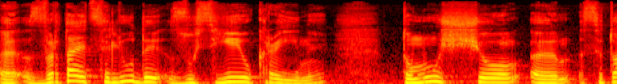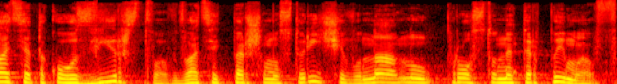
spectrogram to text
е, звертаються люди з усієї України. Тому що е, ситуація такого звірства в 21 сторіччі вона ну просто нетерпима в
